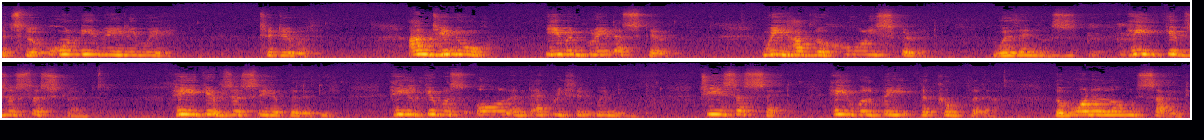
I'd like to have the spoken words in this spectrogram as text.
It's the only really way to do it. And you know, even greater still, we have the Holy Spirit within us. He gives us the strength. He gives us the ability. He'll give us all and everything we need. Jesus said, He will be the comforter, the one alongside.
